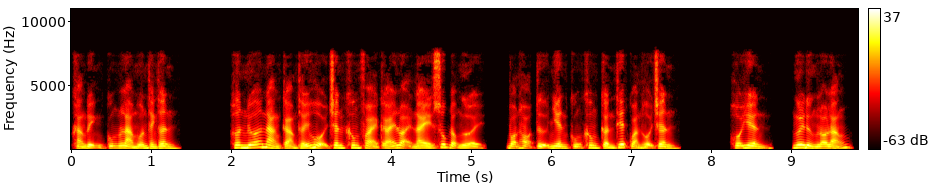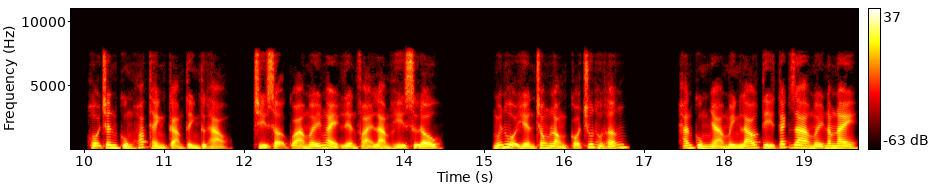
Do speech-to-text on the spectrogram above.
khẳng định cũng là muốn thành thân. Hơn nữa nàng cảm thấy hội chân không phải cái loại này xúc động người, bọn họ tự nhiên cũng không cần thiết quản hội chân. Hội hiền, ngươi đừng lo lắng, hội chân cùng hoác thành cảm tình thực hảo, chỉ sợ quá mấy ngày liền phải làm hỷ sự đâu. Nguyễn Hội Hiền trong lòng có chút hụt hẫng. Hắn cùng nhà mình lão tỷ tách ra mấy năm nay,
